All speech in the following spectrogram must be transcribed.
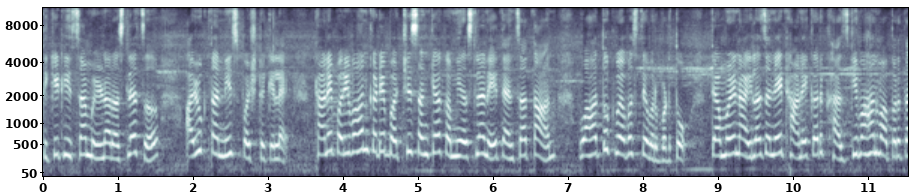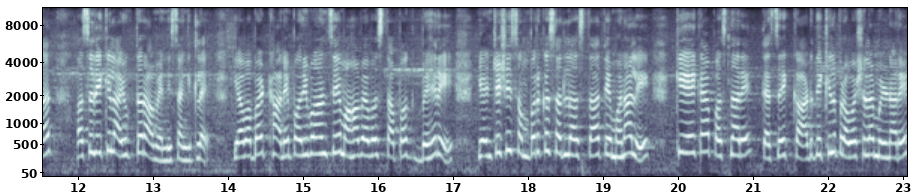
तिकीट हिस्सा मिळणार असल्याचं आयुक्तांनी स्पष्ट केलं आहे ठाणे परिवहनकडे बसची संख्या कमी असल्याने त्यांचा ताण वाहतूक व्यवस्थेवर पडतो. त्यामुळे नाईलाजाने ठाणेकर खाजगी वाहन वापरतात असे देखील आयुक्त राव यांनी सांगितलंय. याबाबत ठाणे परिवहनचे महाव्यवस्थापक बेहरे यांच्याशी संपर्क साधला असता ते म्हणाले की एक ॲप असणारे त्याचे कार्ड देखील प्रवाशाला मिळणारे.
